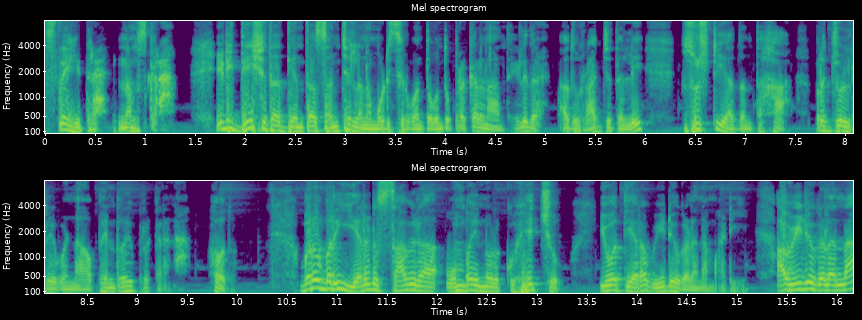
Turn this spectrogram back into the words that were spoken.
ಸ್ನೇಹಿತರೆ, ನಮಸ್ಕಾರ. ಇಡೀ ದೇಶದಾದ್ಯಂತ ಸಂಚಲನ ಮೂಡಿಸಿರುವಂಥ ಒಂದು ಪ್ರಕರಣ ಅಂತ ಹೇಳಿದ್ರೆ ಅದು ರಾಜ್ಯದಲ್ಲಿ ಸೃಷ್ಟಿಯಾದಂತಹ ಪ್ರಜ್ವಲ್ ರೇವಣ್ಣ ಪೆನ್ಡ್ರೈವ್ ಪ್ರಕರಣ. ಹೌದು. ಬರೋಬ್ಬರಿ ಎರಡು ಸಾವಿರ ಒಂಬೈನೂರಕ್ಕೂ ಹೆಚ್ಚು ಯುವತಿಯರ ವಿಡಿಯೋಗಳನ್ನು ಮಾಡಿ. ಆ ವಿಡಿಯೋಗಳನ್ನು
